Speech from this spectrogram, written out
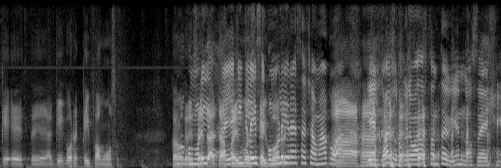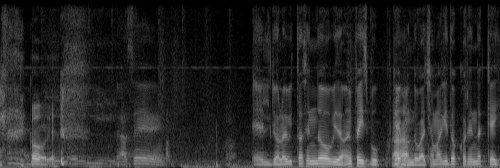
que, este, alguien que corre skate famoso. Como ¿Cómo- que cómo le- "That- that hay alguien que le dice, ¿cómo le skateboarder". irá a ese chamaco? a-?" Ajá. Y "Ay, yo creo que le va bastante bien, no sé. Como que- Él hace. Yo lo he visto haciendo videos en Facebook, que Ajá. cuando va chamaquitos corriendo skate,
